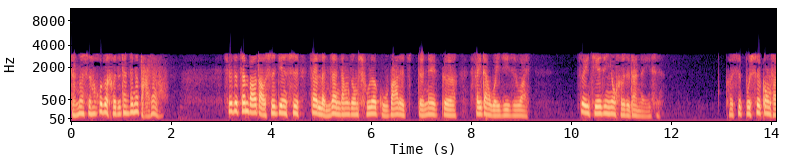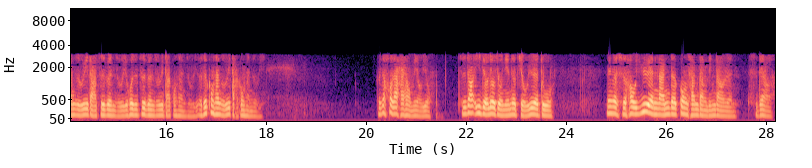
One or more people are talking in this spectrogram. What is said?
什么时候会不会核子弹真的打下来。所以这珍宝岛事件是在冷战当中，除了古巴的的那个飞弹危机之外，最接近用核子弹的一次。可是不是共产主义打资本主义，或者资本主义打共产主义，而是共产主义打共产主义。可是后来还好没有用，直到一九六九年的九月多，那个时候越南的共产党领导人死掉了，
